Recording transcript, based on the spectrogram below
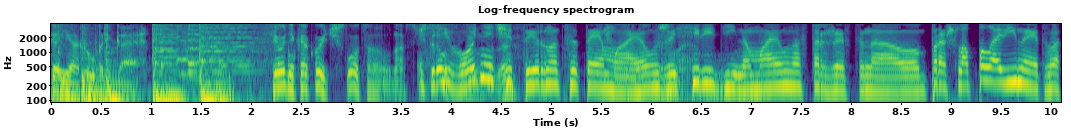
Датская рубрика. Сегодня какое число-то у нас? 14 Сегодня уже, да? 14 мая, 14 уже мая. середина мая у нас торжественно. э, Прошла половина этого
